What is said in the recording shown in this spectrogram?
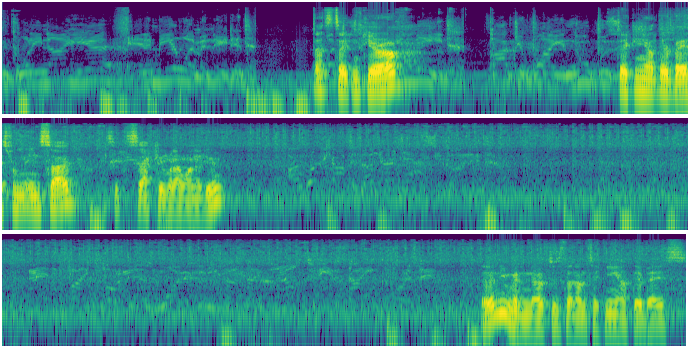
M29 here. Enemy eliminated. That's taken care of. Taking out their base from the inside. That's exactly what I want to do. They don't even notice that I'm taking out their base.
